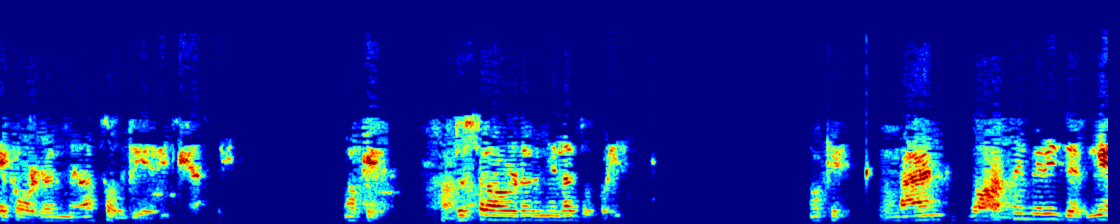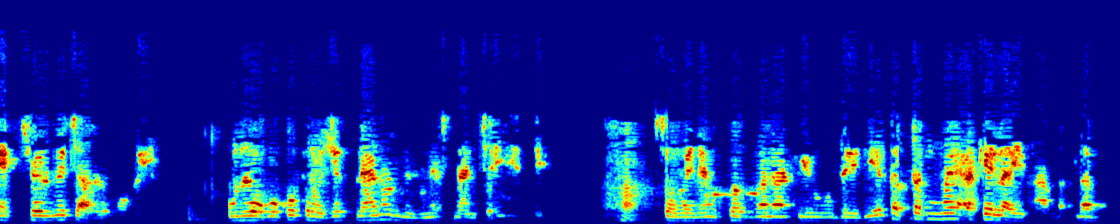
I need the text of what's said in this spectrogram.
एक ऑर्डर मिला सऊदी अरेबिया से। ओके हाँ दूसरा ऑर्डर मिला दुबई। से ओके एंड वहाँ से मेरी जर्नी एक्चुअल में चालू हो गई। उन लोगों को प्रोजेक्ट प्लान और बिज़नेस प्लान चाहिए थे। हाँ। सो मैंने खुद बना के वो दे दिया। तब तक मैं अकेला ही था। मतलब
